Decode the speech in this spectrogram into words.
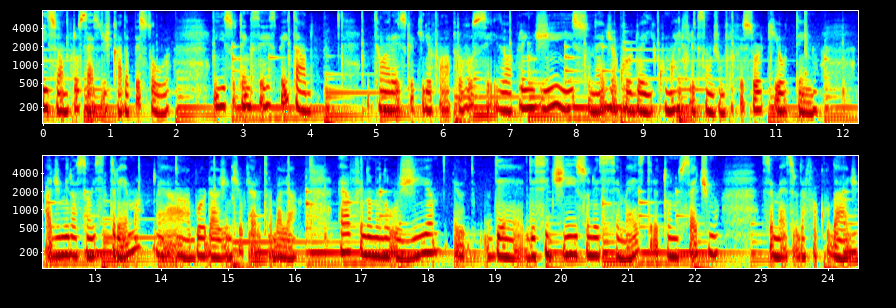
Isso é um processo de cada pessoa e isso tem que ser respeitado. Então era isso que eu queria falar para vocês. Eu aprendi isso, né, de acordo aí com uma reflexão de um professor que eu tenho admiração extrema, né, a abordagem que eu quero trabalhar é a fenomenologia. Eu de, decidi isso nesse semestre, eu tô no sétimo semestre da faculdade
